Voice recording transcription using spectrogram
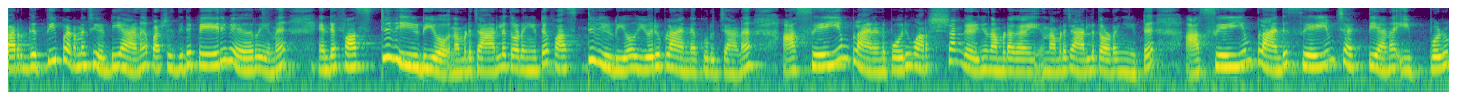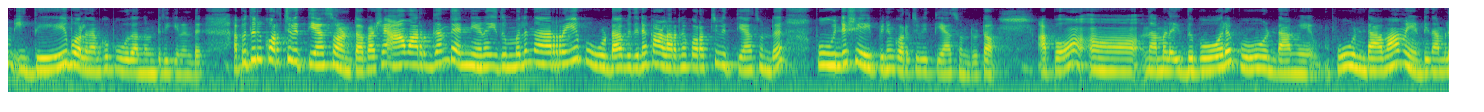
വർഗത്തിൽ പെടുന്ന ചെടിയാണ്. പക്ഷെ ഇതിന്റെ പേര് വേറെയാണ്. എന്റെ ഫസ്റ്റ് വീഡിയോ നമ്മുടെ ചാനൽ തുടങ്ങിയിട്ട് ഫസ്റ്റ് വീഡിയോ ഈ ഒരു പ്ലാനിനെ കുറിച്ചാണ്. ആ സെയിം പ്ലാനാണ് ഇപ്പോൾ ഒരു വർഷം കഴിഞ്ഞു നമ്മുടെ നമ്മുടെ ചാനൽ തുടങ്ങിയിട്ട് ആ സെയിം പ്ലാന്റ് സെയിം ചട്ടിയാണ് ഇപ്പോഴും ഇതേപോലെ നമുക്ക് പൂ തന്നുകൊണ്ടിരിക്കുന്നുണ്ട്. അപ്പോൾ ഇതൊരു കുറച്ച് വ്യത്യാസമാണ് കേട്ടോ പക്ഷേ ആ വർഗം തന്നെയാണ്. ഇതുമ്പോൾ നിറയെ പൂവുണ്ടാവും. ഇതിന് പൂവിന്റെ കളറിന് കുറച്ച് വ്യത്യാസമുണ്ട്. പൂവിന്റെ ഷേപ്പിനും കുറച്ച് വ്യത്യാസമുണ്ട് കേട്ടോ. അപ്പോൾ നമ്മൾ ഇതുപോലെ പൂ ഉണ്ടാവാൻ പൂ ഉണ്ടാവാൻ വേണ്ടി നമ്മൾ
